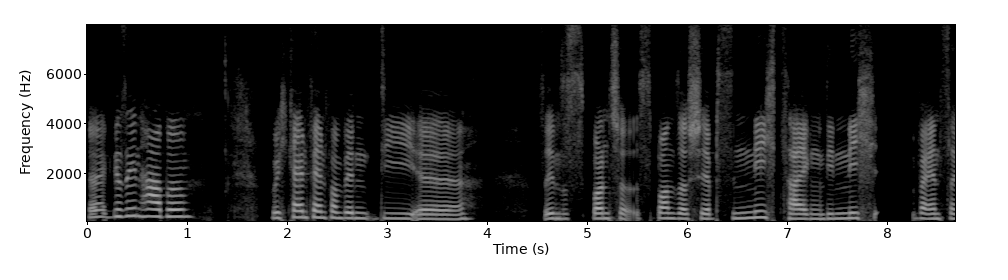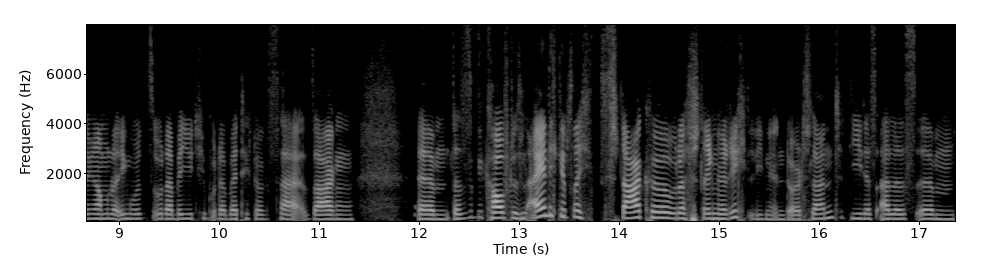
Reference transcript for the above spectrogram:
äh, gesehen habe, wo ich kein Fan von bin, die äh, so eben so Sponsor Sponsorships nicht zeigen, die nicht bei Instagram oder irgendwo oder bei YouTube oder bei TikTok sa sagen, ähm, dass es gekauft ist. Und eigentlich gibt es recht starke oder strenge Richtlinien in Deutschland, die das alles ähm,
